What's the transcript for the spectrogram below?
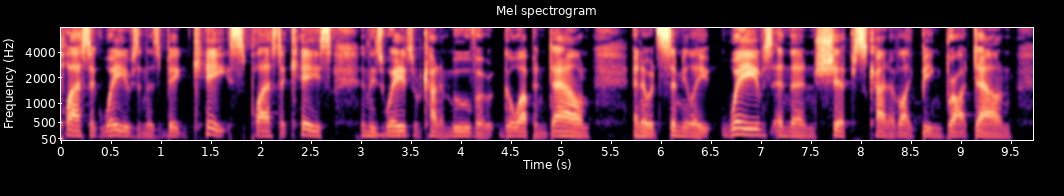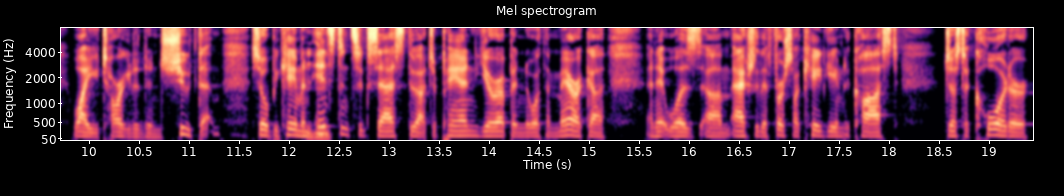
plastic waves in this big case plastic case and these mm-hmm. waves would kind of move or go up and down and it would simulate waves and then ships kind of like being brought down while you targeted and shoot them. So it became an mm-hmm. instant success throughout japan europe and north america and it was um, actually the first arcade game to cost just a quarter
